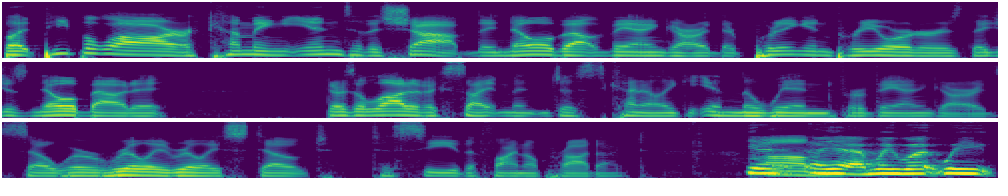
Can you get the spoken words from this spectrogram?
but people are coming into the shop. They know about Vanguard. They're putting in pre-orders. They just know about it. There's a lot of excitement just kind of like in the wind for Vanguard. So we're really really stoked to see the final product. Yeah, um, yeah. We were we.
